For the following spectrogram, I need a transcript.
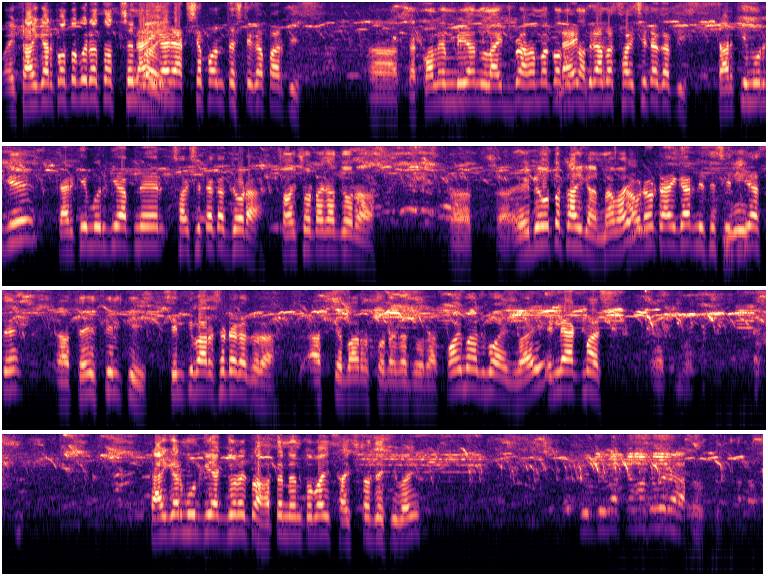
ভাই টাইগার কত করে চাচ্ছেন ভাই? টাইগার একশো পঞ্চাশ টাকা পার পিস আচ্ছা কলম্বিয়ান লাইট ব্রাহ্মা কত লাইট? ব্রাহ্মা ছয়শো টাকা পিস টার্কি মুরগি? টার্কি মুরগি আপনার ছয়শো টাকা জোড়া। ছয়শো টাকা জোড়া। আচ্ছা এইটাও তো টাইগার না ভাই? ওটাও টাইগার নিচে সিল্কি আছে। আচ্ছা এই সিল্কি সিল্কি বারোশো টাকা জোড়া। আজকে বারোশো টাকা জোড়া। কয় মাস বয়স ভাই? এগুলো এক মাস। এক মাস। টাইগার মুরগি এক জোড়া একটু হাতে নেন তো ভাই সাইজটা দেখি ভাই।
